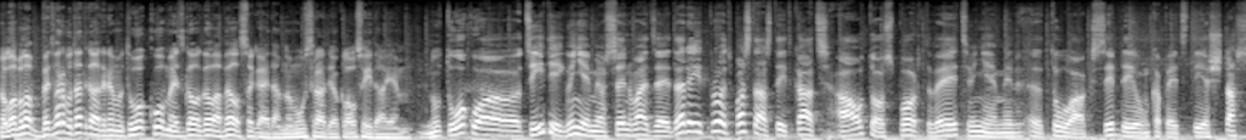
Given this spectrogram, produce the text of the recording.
Nu, labi, labi, bet varbūt atgādinām to, ko mēs gal galā vēl sagaidām no mūsu radio klausītājiem. Nu, to, ko cītīgi viņiem jau sen vajadzēja darīt, proti, pastāstīt, kāds autosporta veids viņiem ir uh, tuvāks sirdī un kāpēc tieši tas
